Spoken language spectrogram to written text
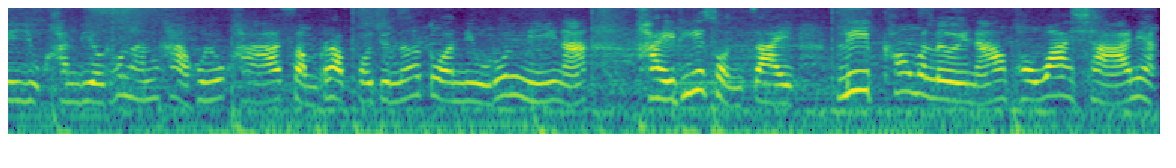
มีอยู่คันเดียวเท่านั้นค่ะคุณลูกค้าสำหรับ Fortuner ตัว New รุ่นนี้นะ ใครที่สนใจรีบเข้ามาเลยนะ เพราะว่าช้าเนี่ย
